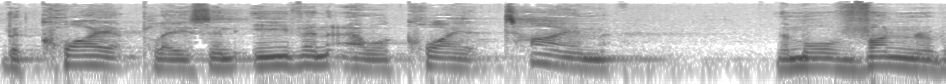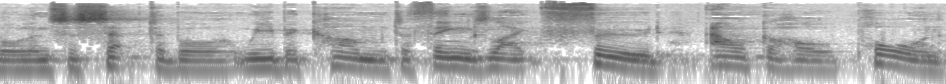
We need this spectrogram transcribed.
the quiet place and even our quiet time, the more vulnerable and susceptible we become to things like food, alcohol, porn,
